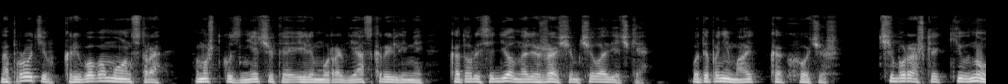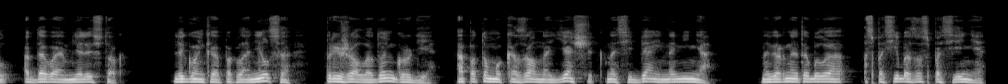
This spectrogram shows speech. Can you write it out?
Напротив — кривого монстра, может кузнечика или муравья с крыльями, который сидел на лежащем человечке. Вот и понимай, как хочешь. Чебурашка кивнул, отдавая мне листок. Легонько поклонился, прижал ладонь к груди, а потом указал на ящик, на себя и на меня. Наверное, это было «спасибо за спасение».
